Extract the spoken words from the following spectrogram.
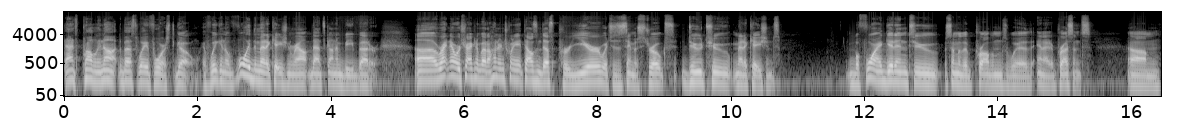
that's probably not the best way for us to go. If we can avoid the medication route, that's going to be better. Uh, right now, we're tracking about 128,000 deaths per year, which is the same as strokes, due to medications. Before I get into some of the problems with antidepressants, um,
